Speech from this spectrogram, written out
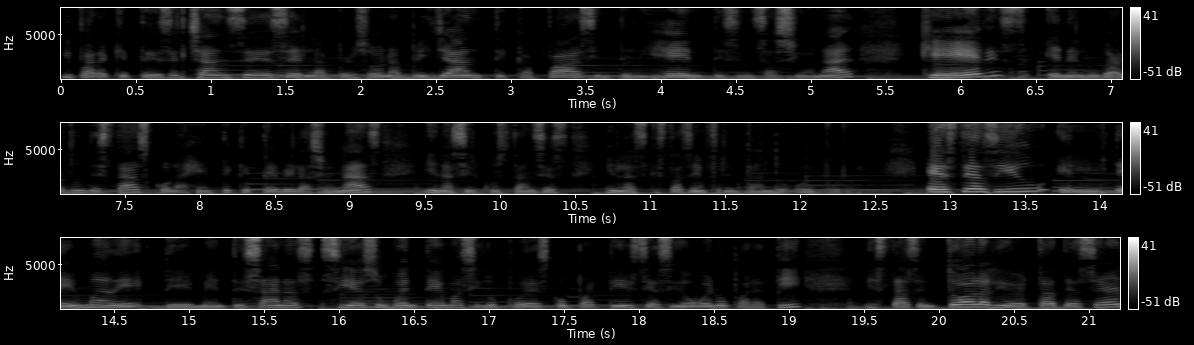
y para que te des el chance de ser la persona brillante, capaz, inteligente, sensacional que eres en el lugar donde estás, con la gente que te relacionas y en las circunstancias en las que estás enfrentando hoy por hoy. Este ha sido el tema de, de mentes sanas. Si es un buen tema, si lo puedes compartir, si ha sido bueno para ti, estás en toda la libertad de hacerlo.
